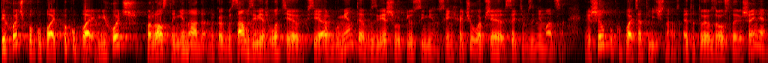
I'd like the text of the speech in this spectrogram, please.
ты хочешь покупать? Покупай. Не хочешь? Пожалуйста, не надо. Ну, как бы сам взвеш... Вот тебе все аргументы, взвешивай плюсы и минусы. Я не хочу вообще с этим заниматься. Решил покупать? Отлично. Это твое взрослое решение.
